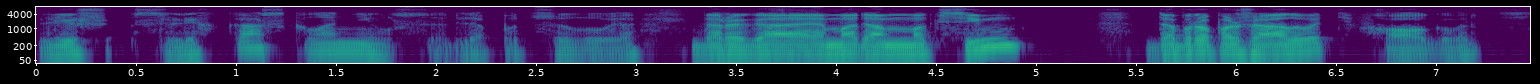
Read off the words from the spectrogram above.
лишь слегка склонился для поцелуя. «Дорогая мадам Максим, добро пожаловать в Хогвартс!»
